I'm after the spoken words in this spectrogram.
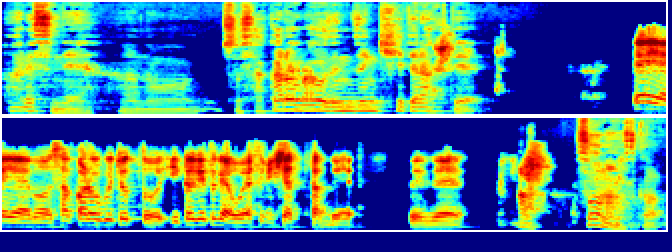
あれですね、あの、ちょっとサカログを全然聞けてなくて、いやいやいや、もうサカログちょっと1ヶ月ぐらいお休みしちゃってたんで、全然。そうなんですか。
